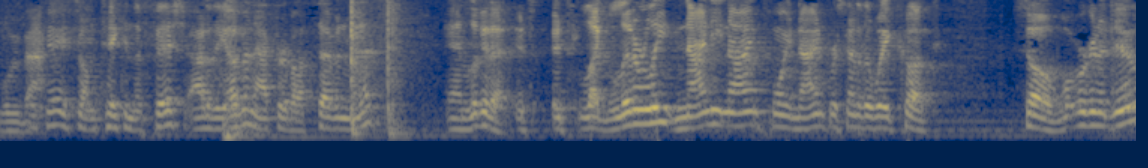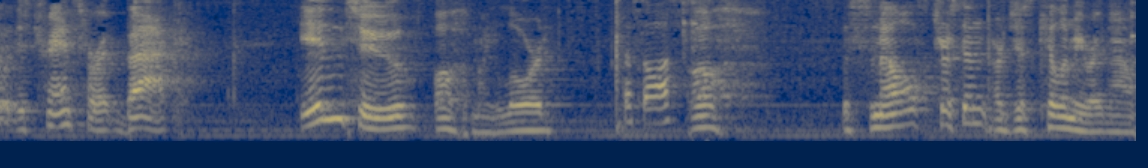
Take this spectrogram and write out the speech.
We'll be back. Okay, so I'm taking the fish out of the oven after about seven minutes. And look at that. It's, it's like literally 99.9% of the way cooked. So what we're gonna do is transfer it back into, oh my Lord. The sauce. Oh, the smells, Tristan, are just killing me right now.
